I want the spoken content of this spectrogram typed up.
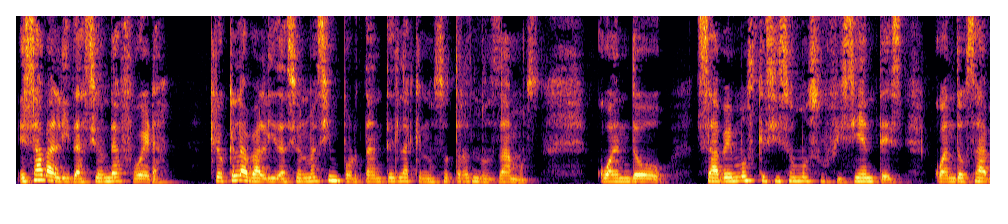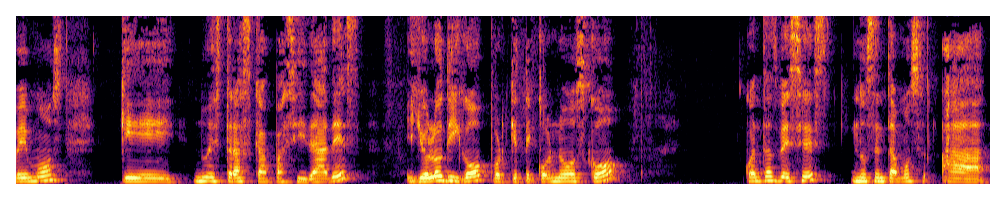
esa validación de afuera. Creo que la validación más importante es la que nosotras nos damos. Cuando sabemos que sí somos suficientes, cuando sabemos que nuestras capacidades, y yo lo digo porque te conozco, ¿cuántas veces nos sentamos a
